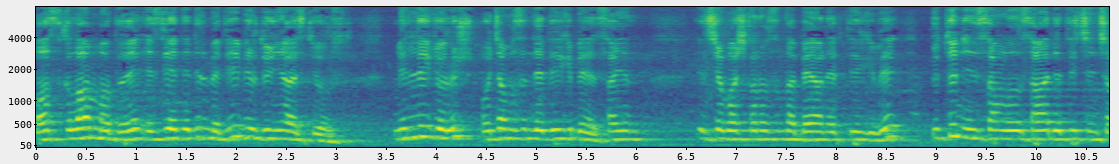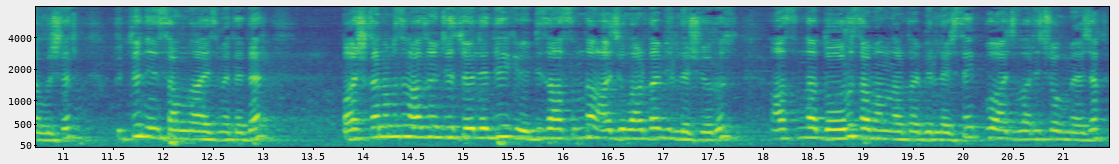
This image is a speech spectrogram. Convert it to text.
baskılanmadığı, eziyet edilmediği bir dünya istiyoruz. Milli görüş, hocamızın dediği gibi, Sayın ilçe başkanımızın da beyan ettiği gibi bütün insanlığın saadeti için çalışır, bütün insanlığa hizmet eder. Başkanımızın az önce söylediği gibi biz aslında acılarda birleşiyoruz. Aslında doğru zamanlarda birleşsek bu acılar hiç olmayacak.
